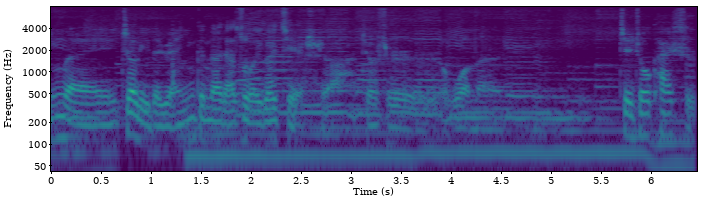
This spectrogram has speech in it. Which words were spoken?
因为这里的原因跟大家做一个解释啊，就是我们这周开始，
